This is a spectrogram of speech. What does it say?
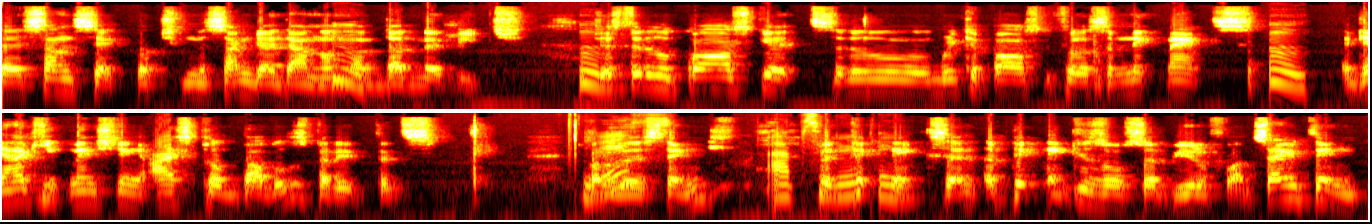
uh, sunset, watching the sun go down on, Hmm. on Dudno Beach. Just a little basket, a little wicker basket full of some knickknacks. Hmm. Again, I keep mentioning ice cold bubbles, but it, it's one of those things. But picnics, and a picnic is also a beautiful one. Same thing,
